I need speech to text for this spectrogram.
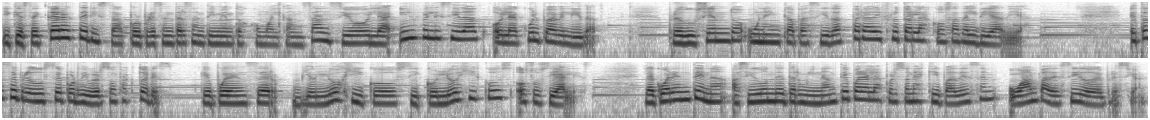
y que se caracteriza por presentar sentimientos como el cansancio, la infelicidad o la culpabilidad, produciendo una incapacidad para disfrutar las cosas del día a día. Esto se produce por diversos factores, que pueden ser biológicos, psicológicos o sociales. La cuarentena ha sido un determinante para las personas que padecen o han padecido depresión.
